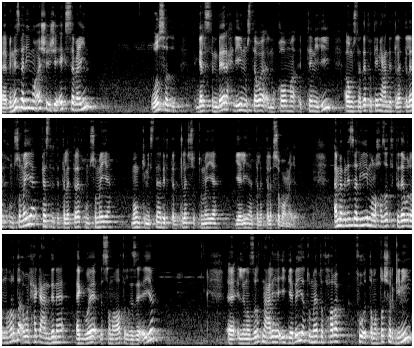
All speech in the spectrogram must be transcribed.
بالنسبة لمؤشر جي إكس 70 وصل جلسة امبارح لمستوى المقاومة الثاني ليه أو مستهدفه الثاني عند 3500 كسرة ال 3500 ممكن يستهدف 3600 يليها 3700 أما بالنسبة لملاحظات التداول النهاردة أول حاجة عندنا أجواء للصناعات الغذائية آه، اللي نظرتنا عليها إيجابية طول هي بتتحرك فوق ال 18 جنيه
